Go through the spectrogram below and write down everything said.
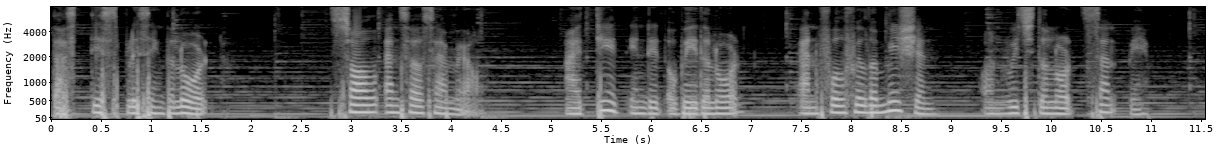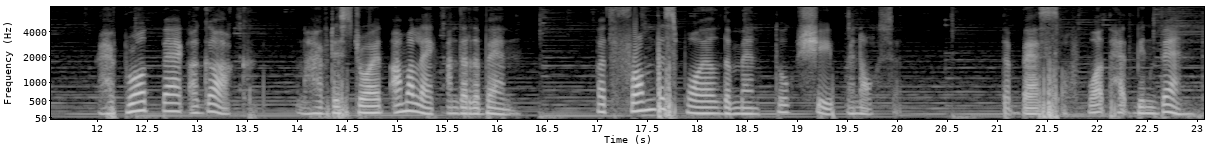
thus displeasing the Lord. Saul answered Samuel, I did indeed obey the Lord and fulfill the mission on which the Lord sent me. I have brought back Agag, and I have destroyed Amalek under the ban. But from the spoil the men took sheep and oxen, the best of what had been banned,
